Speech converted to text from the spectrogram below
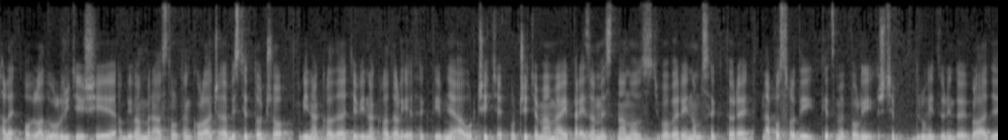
ale oveľa dôležitejšie je, aby vám rástol ten koláč a aby ste to, čo vynakladáte, vynakladali efektívne a určite, určite máme aj prezamestnanosť vo verejnom sektore. Naposledy, keď sme boli ešte v druhej Turindovej vláde,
